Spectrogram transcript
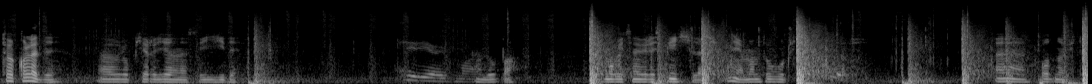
To koledzy. Ale go pierdzielne z tej dzidy. Serieus A man. dupa. Teraz mogę co najwyżej z pięści leć. Nie, mam tu włócznie. E, podnoś to.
